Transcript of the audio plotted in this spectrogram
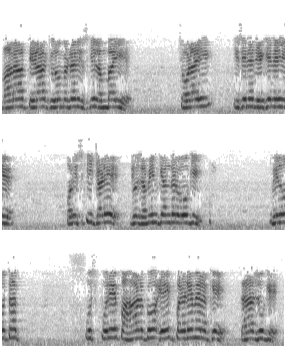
بارہ تیرہ کلومیٹر اس کی لمبائی ہے۔ چوڑائی کسی نے دیکھی نہیں ہے۔ اور اس کی جڑیں جو زمین کے اندر ہوگی ملو تک اس پورے پہاڑ کو ایک پرڑے میں رکھے ترازو کے۔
